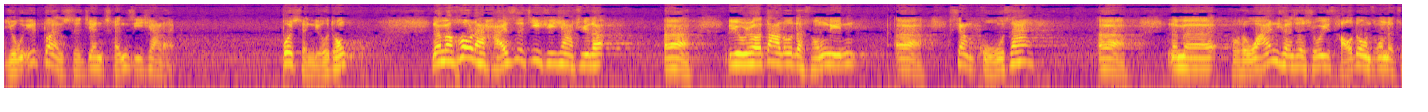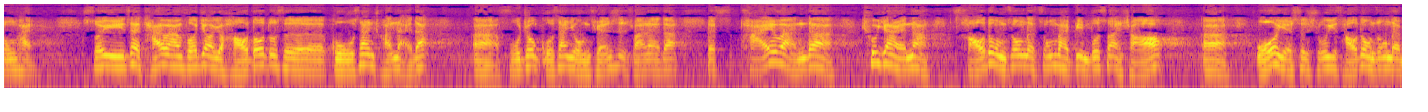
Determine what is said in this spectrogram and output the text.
有一段时间沉寂下来，不甚流通。那么后来还是继续下去了，啊，例如说大陆的丛林，啊，像古山，啊，那么完全是属于曹洞宗的宗派，所以在台湾佛教有好多都是鼓山传来的，啊，福州鼓山涌泉寺传来的，台湾的出家人呢，曹洞宗的宗派并不算少，啊，我也是属于曹洞宗的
